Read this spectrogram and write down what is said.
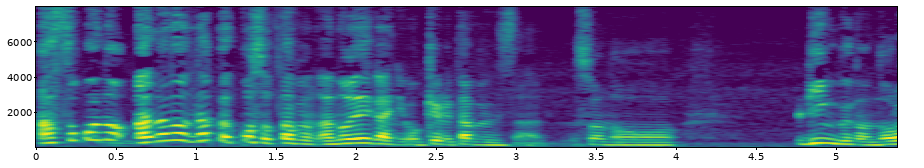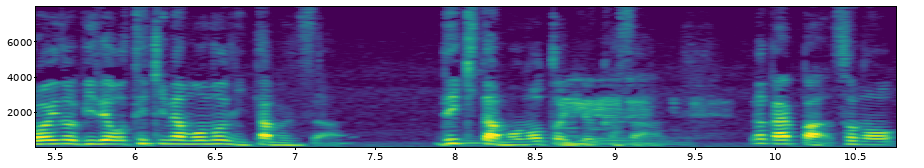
あそこの穴の中こそ多分あの映画における多分さ、その、リングの呪いのビデオ的なものに多分さ、できたものというかさ、なんかやっぱその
